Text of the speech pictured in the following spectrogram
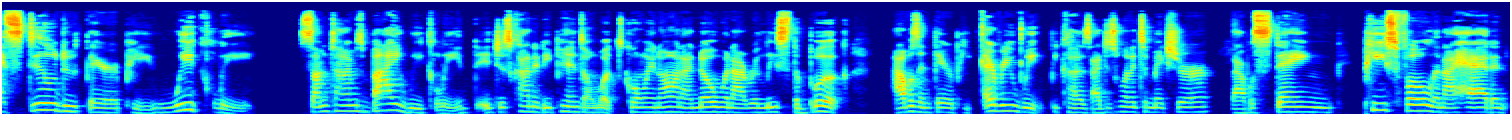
i still do therapy weekly sometimes bi-weekly it just kind of depends on what's going on i know when i released the book I was in therapy every week because I just wanted to make sure I was staying peaceful and I had an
